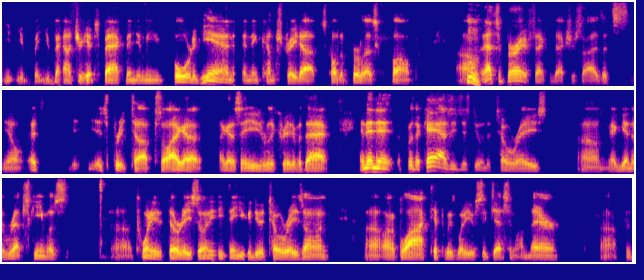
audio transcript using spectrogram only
you, you, you bounce your hips back, then you lean forward again, and then come straight up. It's called a burlesque bump. Um, hmm. That's a very effective exercise. It's you know it's it's pretty tough. So I gotta I gotta say he's really creative with that. And then it, for the calves, he's just doing the toe raise. Um, again, the rep scheme was uh, 20 to 30. So anything you could do a toe raise on uh, on a block typically is what he was suggesting on there uh, for,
